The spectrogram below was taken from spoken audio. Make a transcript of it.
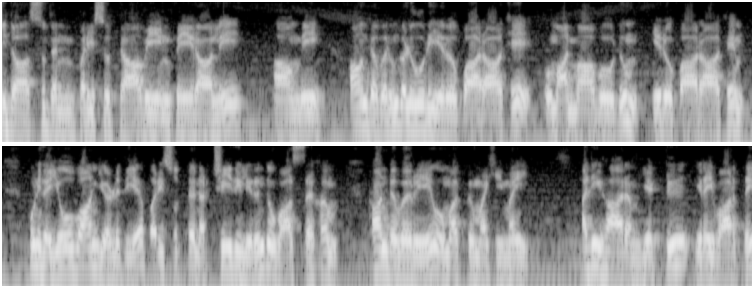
பிதா சுதன் பரிசுத்த ஆவியின் பெயராலே ஆமேன். ஆண்டவர் உங்களோடு இருப்பாராக உம் ஆன்மாவோடும் இருப்பாராக. புனித யோவான் எழுதிய பரிசுத்த நற்செய்தியிலிருந்து வாசகம் ஆண்டவரே உமக்கு மகிமை. அதிகாரம் எட்டு இறை வார்த்தை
